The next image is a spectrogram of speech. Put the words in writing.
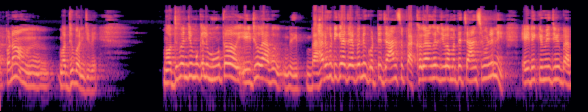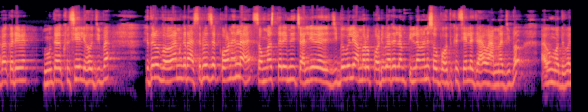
ଆପଣ ମଧୁବନ ଯିବେ। ମଧୁବନ ଯେ ମୁଁ କହିଲି ମୁଁ ତ ଏଇଠୁ ବାହାରକୁ ଟିକେ ଯାଇପାରୁନି। ଗୋଟେ ଚାନ୍ସ ପାଖ ଗାଁ ଗଲେ ଯିବା ମୋତେ ଚାନ୍ସ ମିଳୁନି। ଏଇଠି କେମିତି ଯିବି ବାବା କରିବେ। ମୁଁ ତ ଖୁସି ହେଲି ହଉ ଯିବା। ସେତେବେଳେ ଭଗବାନଙ୍କର ଆଶୀର୍ବାଦ ସେ କ'ଣ ହେଲା ସମସ୍ତେ ଏମିତି ଚାଲି ଯିବେ ବୋଲି ଆମର ପରିବାର ହେଲା ପିଲାମାନେ ସବୁ ବହୁତ ଖୁସି ହେଲେ ଯାହା ହଉ ଆମା ଯିବ ଆଉ ମଧୁବନ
